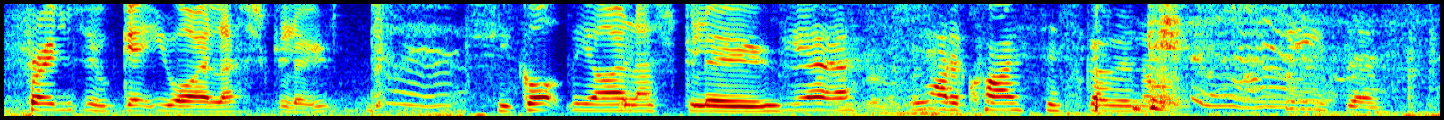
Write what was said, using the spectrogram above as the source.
Friends who'll get you eyelash glue she got the eyelash glue Yes. We had a crisis going on. Jesus.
